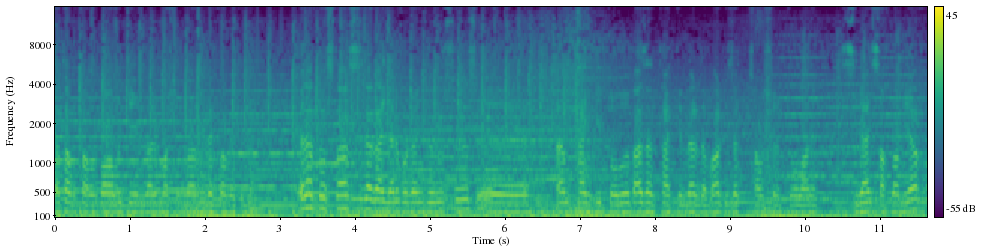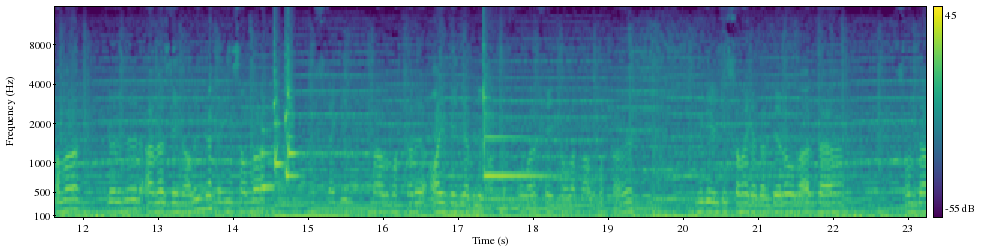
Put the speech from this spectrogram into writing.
yataq otağı, bağlı geyimləri, maşınlarını reklam edirlər. Belə dostlar, siz də rəyləri buradan görürsünüz. Ee, həm tənqid dolu, bəzən təhqirlər də var. Biz də çalışırıq ki, onları silək, saxlamayaq. Amma görünür, əvəz Zeynallı ümumiyyətlə insanlar müstəqil məlumatları ayırt edə bilir. Onlara xeyirli olan məlumatları. Ümid edirəm ki, sona qədər belə olar və sonda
